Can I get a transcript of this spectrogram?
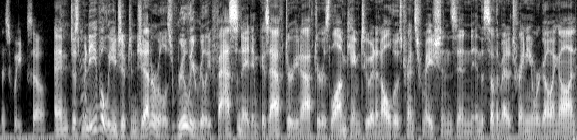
this week. So And just medieval Egypt in general is really, really fascinating because after you know after Islam came to it and all those transformations in in the southern Mediterranean were going on,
